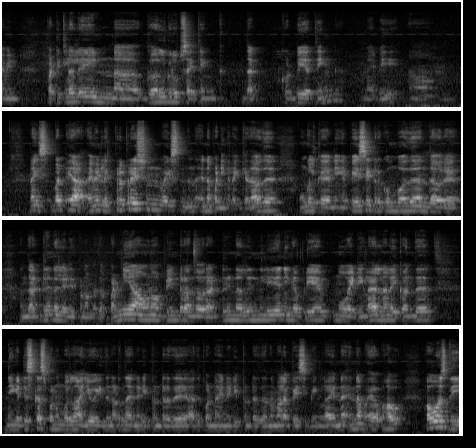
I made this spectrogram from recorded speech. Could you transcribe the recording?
I mean particularly in girl groups I think that could be a thing maybe nice but yeah I mean like preparation wise என்ன பண்ணீங்க? லைக் ஏதாவது உங்களுக்கு நீங்கள் பேசிகிட்டு இருக்கும்போது அந்த ஒரு அந்த அட்ரினலின் இப்போ நம்ம இதை பண்ணியே ஆகணும் அப்படின்ற அந்த ஒரு அட்ரினலின்லேயே நீங்கள் அப்படியே மூவ் ஆயிட்டீங்களா? இல்லைனா லைக் வந்து நீங்கள் டிஸ்கஸ் பண்ணும்போதெல்லாம் ஐயோ இது நடந்தால் என்னடி பண்ணுறது அது பண்ணால் என்னடி பண்ணுறது அந்த மாதிரிலாம் பேசிப்பீங்களா? என்ன என்ன how how was the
